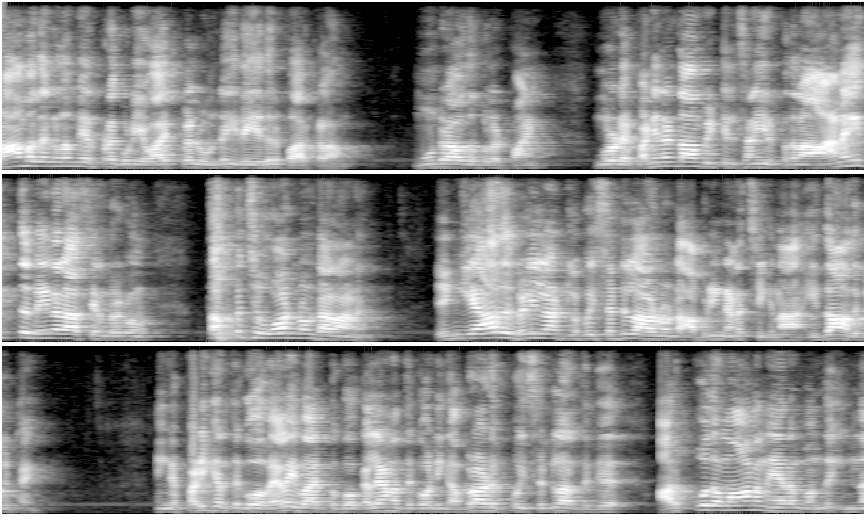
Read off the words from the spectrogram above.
தாமதங்களும் ஏற்படக்கூடிய வாய்ப்புகள் உண்டு. இதை எதிர்பார்க்கலாம். மூன்றாவது புல்லட் பாயிண்ட் உங்களுடைய பன்னிரெண்டாம் வீட்டில் சனி இருப்பதனால் அனைத்து மீனராசி நண்பர்களும் தப்பிச்சு ஓடணுண்டா நான். எங்கேயாவது வெளிநாட்டில் போய் செட்டில் ஆகணும்டா அப்படின்னு நினச்சிங்கன்னா இதுதான் அதுக்கு டைம் நீங்கள் படிக்கிறதுக்கோ வேலை வாய்ப்புக்கோ கல்யாணத்துக்கோ நீங்கள் அப்ராடுக்கு போய் செட்டில் ஆகிறதுக்கு அற்புதமான நேரம் வந்து இந்த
